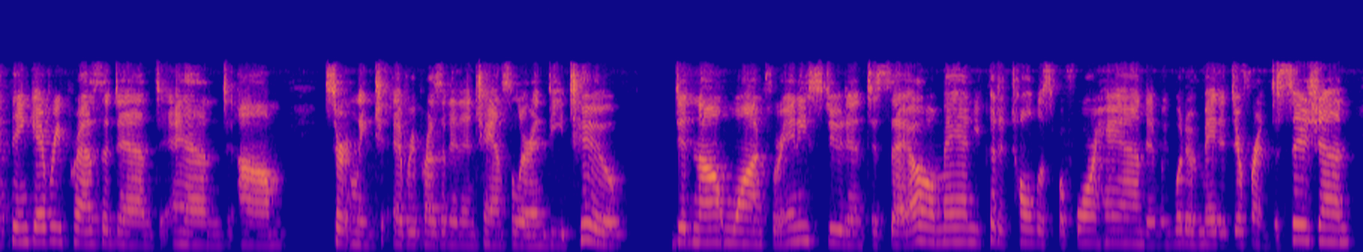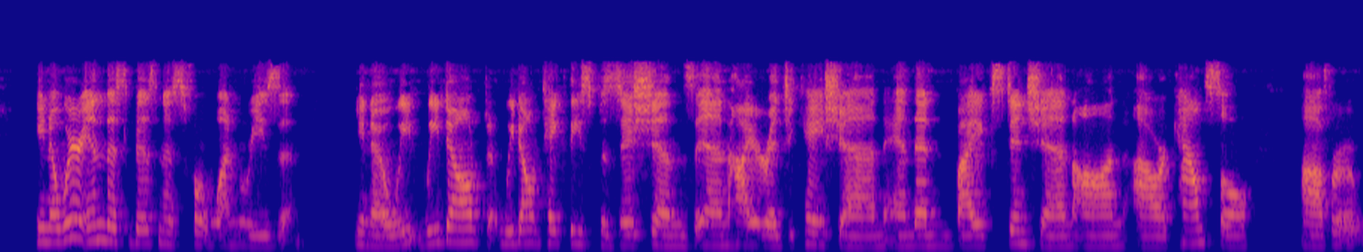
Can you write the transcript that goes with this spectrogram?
think every president and um, certainly every president and chancellor in D2 did not want for any student to say, oh man, you could have told us beforehand and we would have made a different decision. You know, we're in this business for one reason you know we we don't we don't take these positions in higher education and then by extension on our council uh, for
